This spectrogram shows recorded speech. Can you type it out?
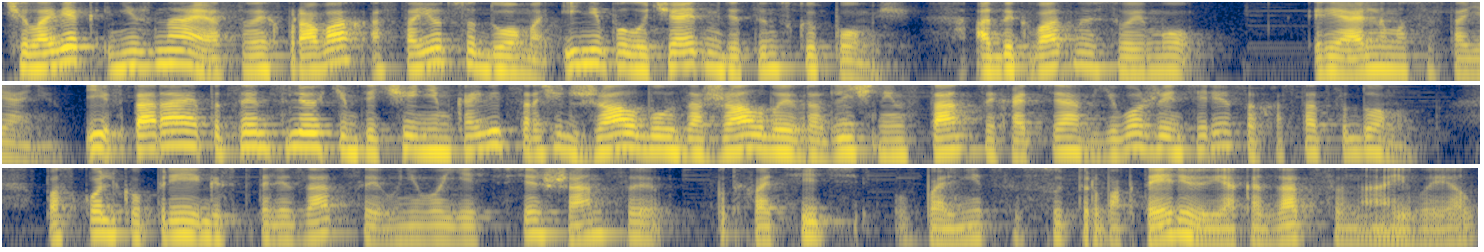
Человек, не зная о своих правах, остается дома и не получает медицинскую помощь, адекватную своему реальному состоянию. И вторая, пациент с легким течением ковид срочит жалобу за жалобой в различные инстанции, хотя в его же интересах остаться дома поскольку при госпитализации у него есть все шансы подхватить в больнице супербактерию и оказаться на ИВЛ.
